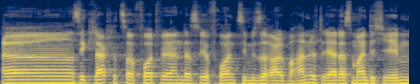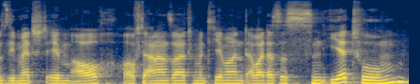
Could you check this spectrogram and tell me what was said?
äh, sie klagte zwar fortwährend, dass ihr Freund sie miserabel behandelt. Ja, das meinte ich eben. Sie matcht eben auch auf der anderen Seite mit jemand. Aber das ist ein Irrtum.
